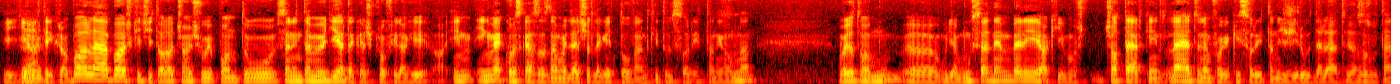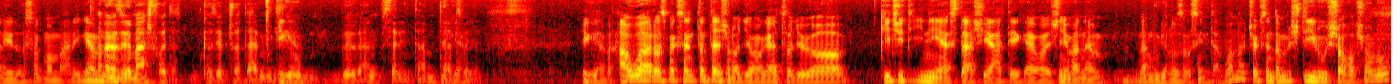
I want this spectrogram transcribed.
Így Hmm. játékra ballábas, kicsit alacsony súlypontú, szerintem ő egy érdekes profil, aki én, én megkockáztatnám, hogy esetleg egy továnt ki tud szorítani onnan. Vagy ott van ö, ugye Musa Dembélé, aki most csatárként lehet, hogy nem fogja kiszorítani Zsirút, de lehet, hogy az az utáni időszakban már igen. Hát meg az ő másfajta középcsatár, mint. Zsirú bőven, szerintem. Tehát, Igen. hogy Igen, Auer az meg szerintem teljesen adja magát, hogy ő a kicsit iniesztás játékával, és nyilván nem, nem ugyanaz a szinten vannak, csak szerintem stílusra hasonló.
